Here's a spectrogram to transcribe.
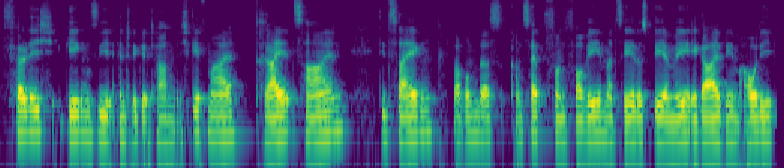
völlig gegen sie entwickelt haben. Ich gebe mal drei Zahlen, die zeigen, warum das Konzept von VW, Mercedes, BMW, egal wem, Audi,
